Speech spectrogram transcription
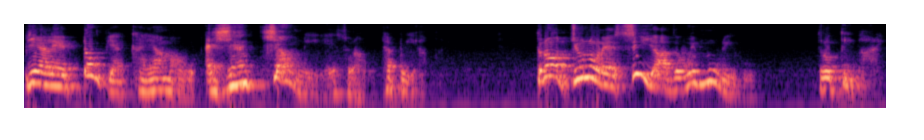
ပြန်လဲတုံ့ပြန်ခံရမှာကိုအရန်ကြောက်နေတယ်ဆိုတာကိုထပ်တွေ့ရပါတယ်သူတို့ကျူးလွန်တဲ့စိရာဇဝိမှုတွေကိုသူတို့သိပါတယ်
